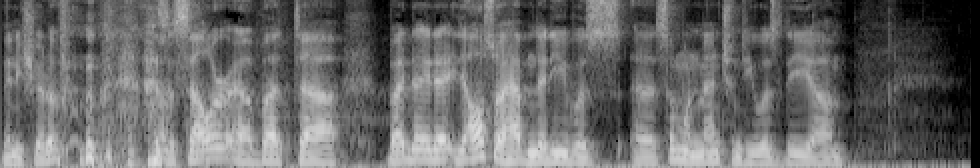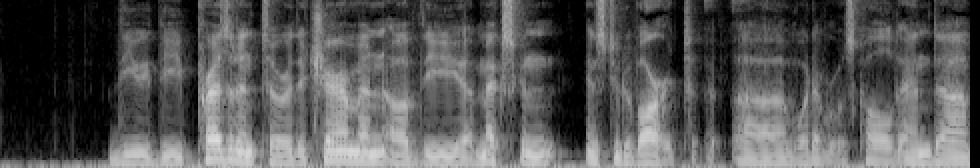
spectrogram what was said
than he should have as a seller. Uh, but uh, but it also happened that he was. Uh, someone mentioned he was the. Um, the, the president or the chairman of the Mexican Institute of Art, uh, whatever it was called, and uh,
